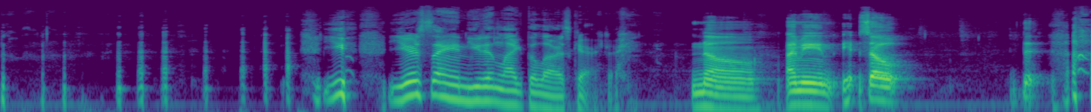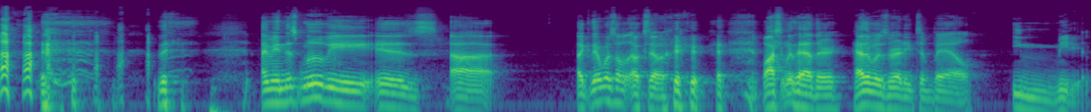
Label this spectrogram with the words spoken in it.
You you're saying you didn't like the Lars character. No, I mean, so. I mean, this movie is uh, like there was a okay, so watched it with Heather. Heather was ready to bail immediately,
